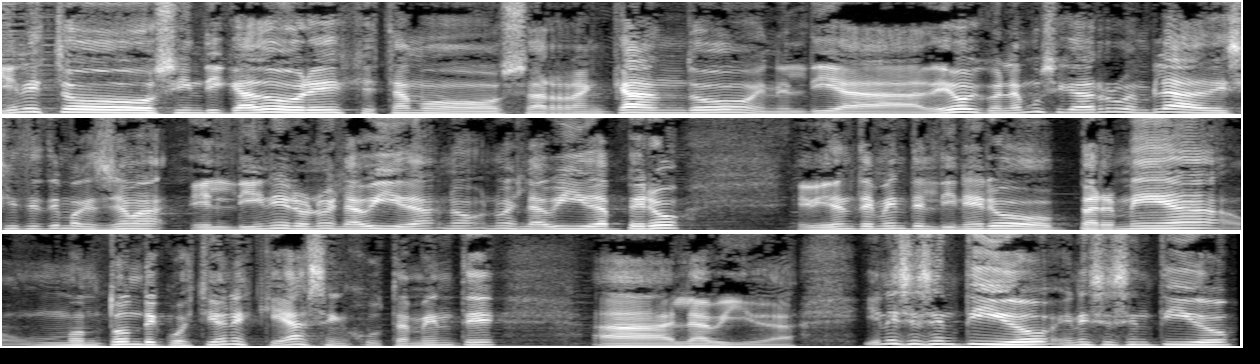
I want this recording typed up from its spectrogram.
Y en estos indicadores que estamos arrancando en el día de hoy con la música de Rubén Blades y este tema que se llama El dinero no es la vida, no, no es la vida, pero evidentemente el dinero permea un montón de cuestiones que hacen justamente a la vida. Y en ese sentido, en ese sentido,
